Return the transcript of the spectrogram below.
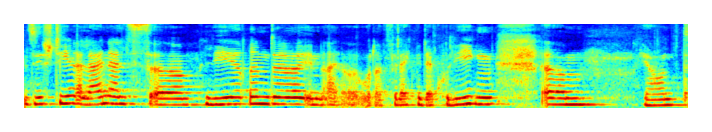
Sie stehen allein als äh, Lehrende in, oder vielleicht mit der Kollegen. Ja, und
